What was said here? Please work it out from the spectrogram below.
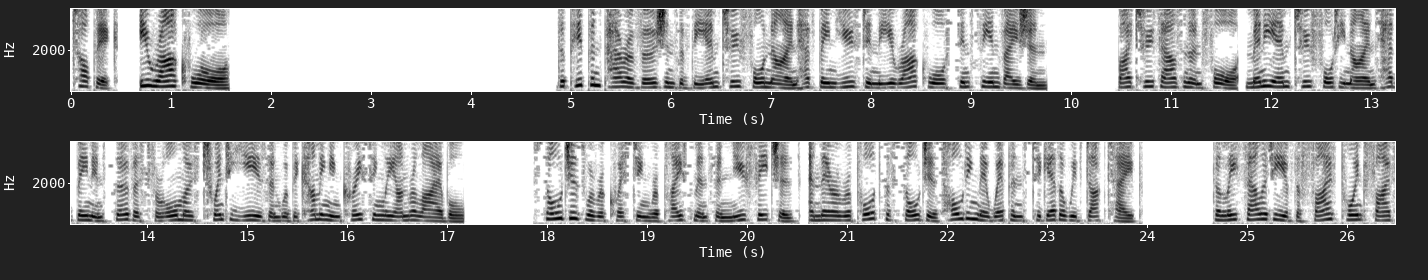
Topic: Iraq War. The Pip and Para versions of the M249 have been used in the Iraq War since the invasion. By 2004, many M249s had been in service for almost 20 years and were becoming increasingly unreliable. Soldiers were requesting replacements and new features, and there are reports of soldiers holding their weapons together with duct tape. The lethality of the 5.56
